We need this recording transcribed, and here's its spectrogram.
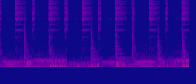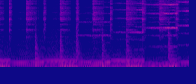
Thank you.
